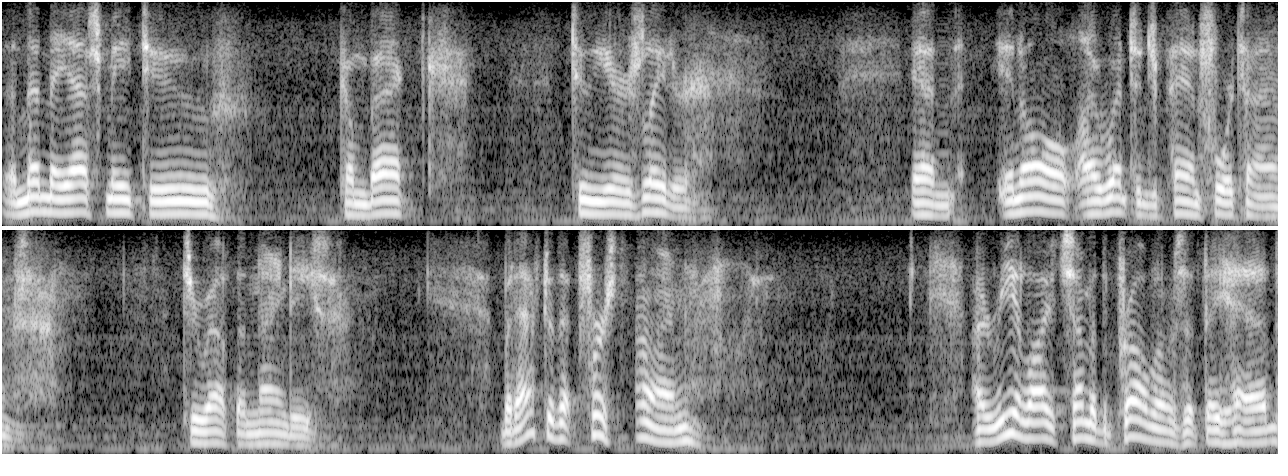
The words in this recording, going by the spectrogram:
and then they asked me to come back two years later. And in all, I went to Japan four times throughout the 90s. But after that first time, I realized some of the problems that they had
